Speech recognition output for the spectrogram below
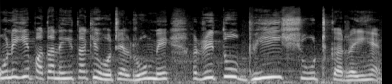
उन्हें ये पता नहीं था कि होटल रूम में ऋतु भी शूट कर रही हैं।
